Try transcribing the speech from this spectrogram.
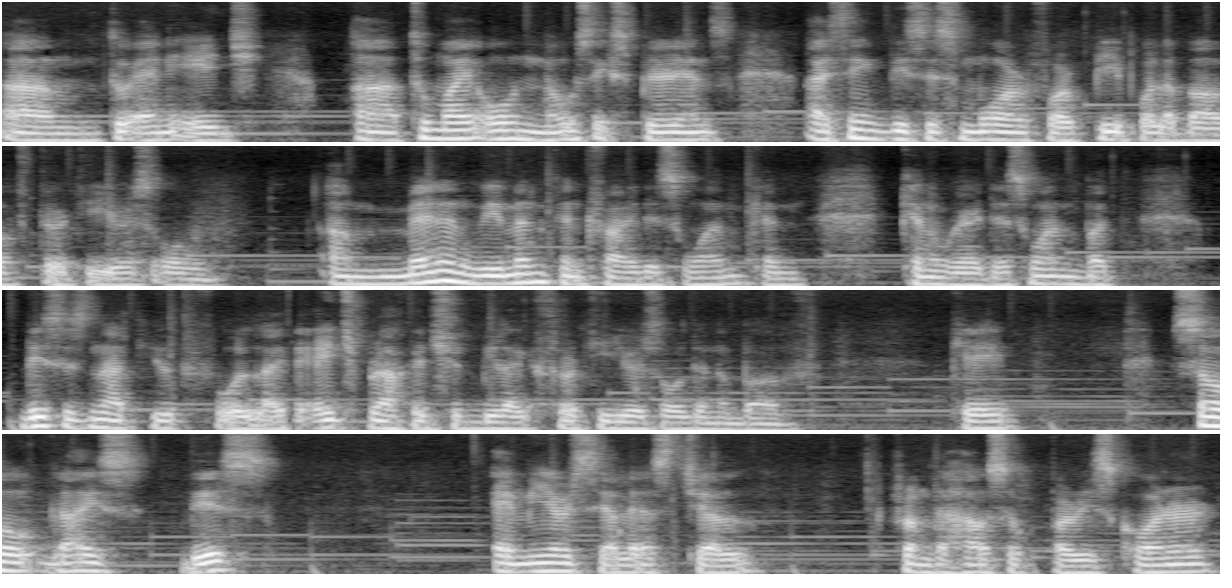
um, to any age? Uh, to my own nose experience, I think this is more for people above 30 years old um, men and women can try this one can can wear this one but this is not youthful. Like the age bracket should be like 30 years old and above. Okay? So guys this emir celestial from the house of paris corner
